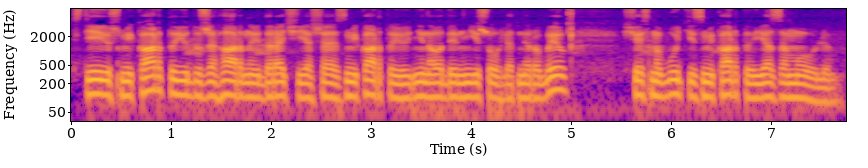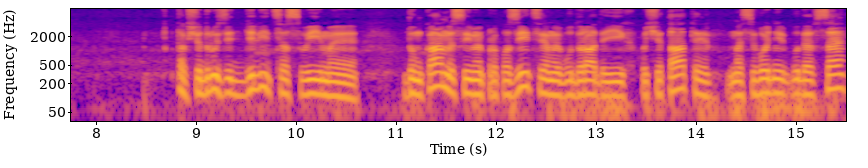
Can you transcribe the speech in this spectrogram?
з тією ж мікартою, дуже гарною. До речі, я ще з мікартою ні на один ніж огляд не робив. Щось, мабуть, із мікартою я замовлю. Так що, друзі, діліться своїми думками, своїми пропозиціями. Буду радий їх почитати. На сьогодні буде все.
